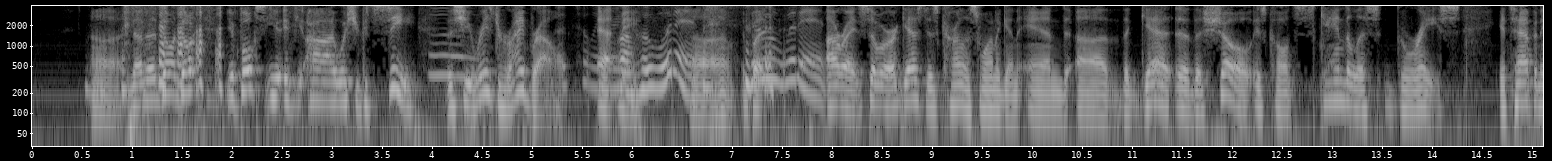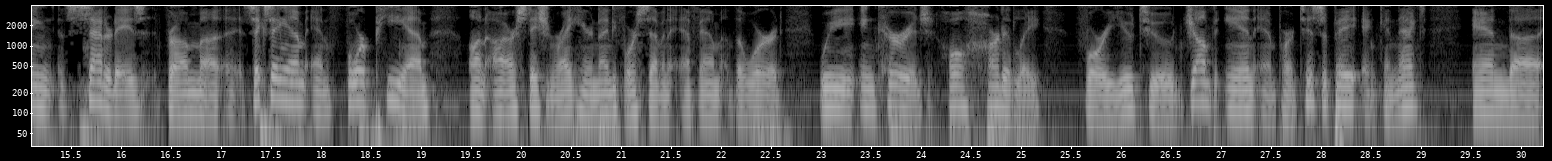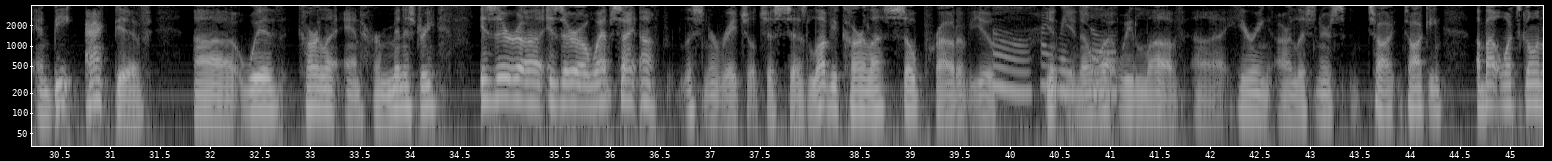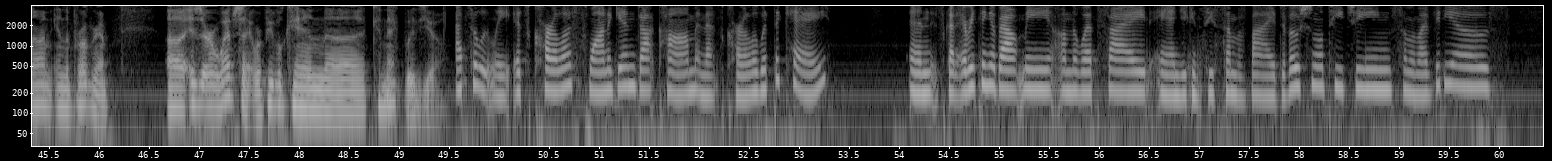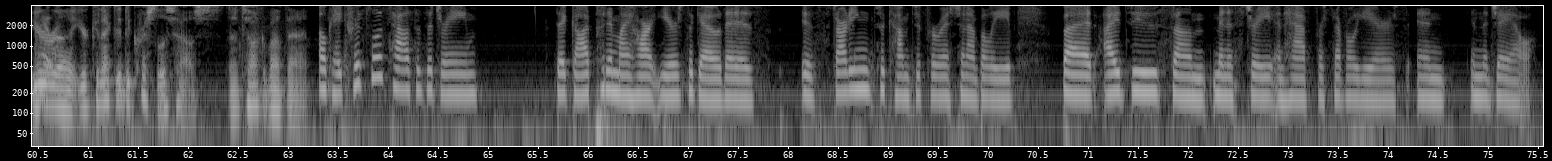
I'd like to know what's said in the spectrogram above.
Uh, no, no, don't, don't. You folks, you, if you, ah, I wish you could see that she raised her eyebrow That's at hilarious. Well, me. who wouldn't? Uh, but who wouldn't? all right, so our guest is Karla Swanigan, and uh, the get, uh, the show is called Scandalous Grace. It's happening Saturdays from uh, 6 a.m. and 4 p.m. on our station right here, 94.7 FM, The Word. We encourage wholeheartedly for you to jump in and participate and connect and uh, and be active uh, with Karla and her ministry. Is there a, is there a website? Oh, listener Rachel just says, "Love you, Karla. So proud of you." Oh, hi, you, you know what? We love uh, hearing our listeners talk, talking about what's going on in the program. Uh, is there a website where people can uh, connect with you? Absolutely. It's karlaswanigan.com, and that's Karla with the K. And it's got everything about me on the website, and you can see some of my devotional teachings, some of my videos. You're uh, you're connected to Chrysalis House. Uh, talk about that. Okay, Chrysalis House is a dream that God put in my heart years ago that is is starting to come to fruition, I believe. But I do some ministry and have for several years in in the jail.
